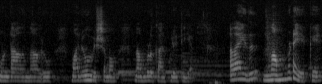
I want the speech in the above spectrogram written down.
ഉണ്ടാകുന്ന ഒരു മനോവിഷമം നമ്മൾ കാൽക്കുലേറ്റ് ചെയ്യാം. അതായത് നമ്മുടെയൊക്കെ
